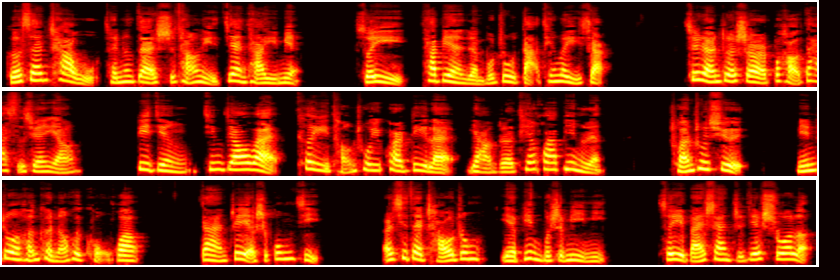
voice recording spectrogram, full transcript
隔三差五才能在食堂里见他一面，所以他便忍不住打听了一下。虽然这事儿不好大肆宣扬。毕竟京郊外特意腾出一块地来养着天花病人，传出去，民众很可能会恐慌。但这也是功绩，而且在朝中也并不是秘密，所以白善直接说了。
